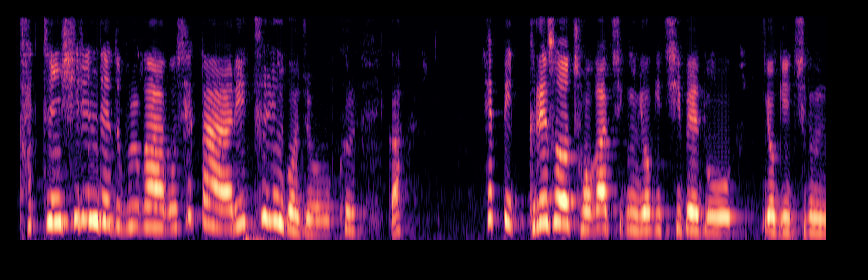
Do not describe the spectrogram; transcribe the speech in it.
같은 실인데도 불구하고 색깔이 틀린 거죠. 그- 그러니까 햇빛 그래서 저가 지금 여기 집에도 여기 지금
